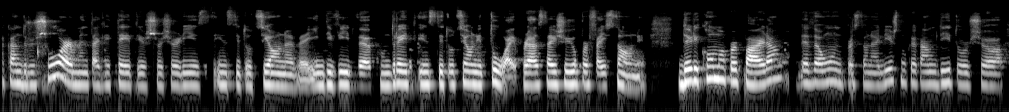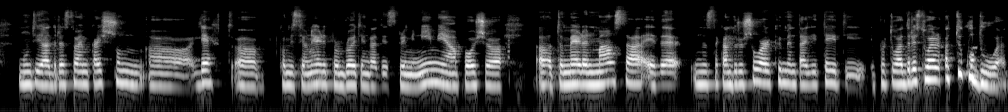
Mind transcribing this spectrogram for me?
A ka ndryshuar mentaliteti i shoqërisë, institucioneve, individëve kundrejt institucionit tuaj, pra asaj që ju përfaqësoni? Deri kohë më përpara, edhe unë personalisht nuk e kam ditur që mund t'i adresojmë kaq shumë uh, lehtë uh, komisionerit për mbrojtje nga diskriminimi apo që të merren masa edhe nëse ka ndryshuar ky mentaliteti për t'u adresuar aty ku duhet.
